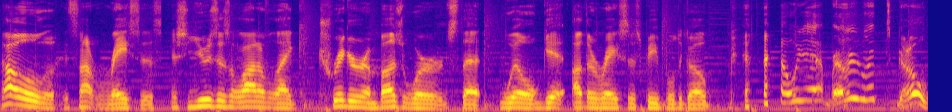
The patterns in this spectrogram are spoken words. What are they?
Oh, it's not racist. Just uses a lot of like trigger and buzzwords that will get other racist people to go, oh yeah, brother, let's go.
